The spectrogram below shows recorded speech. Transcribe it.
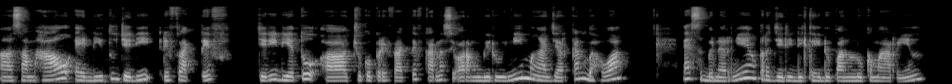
uh, somehow Eddie tuh jadi reflektif. Jadi dia tuh uh, cukup reflektif karena si orang biru ini mengajarkan bahwa eh sebenarnya yang terjadi di kehidupan lu kemarin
